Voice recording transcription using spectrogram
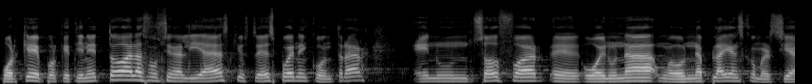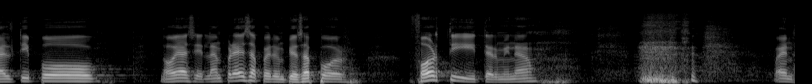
¿Por qué? Porque tiene todas las funcionalidades que ustedes pueden encontrar en un software o en una, una appliance comercial tipo no voy a decir la empresa, pero empieza por Forti y termina, bueno,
